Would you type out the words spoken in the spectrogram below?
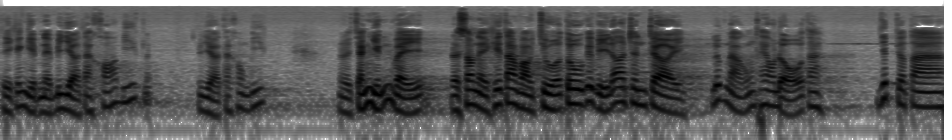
Thì cái nghiệp này bây giờ ta khó biết lắm, bây giờ ta không biết. Rồi chẳng những vậy, rồi sau này khi ta vào chùa tu cái vị đó ở trên trời, lúc nào cũng theo độ ta, giúp cho ta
